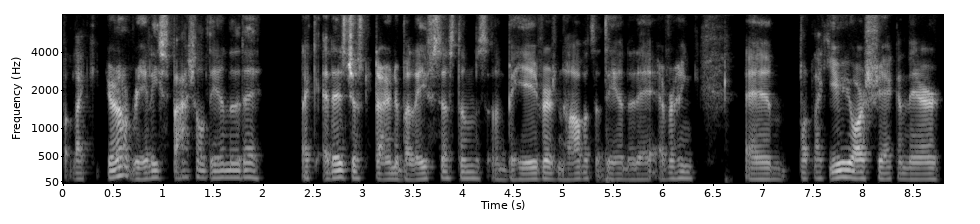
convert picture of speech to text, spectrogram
but like you're not really special at the end of the day. Like it is just down to belief systems and behaviors and habits at the end of the day, everything. Um, but like you are shaking their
